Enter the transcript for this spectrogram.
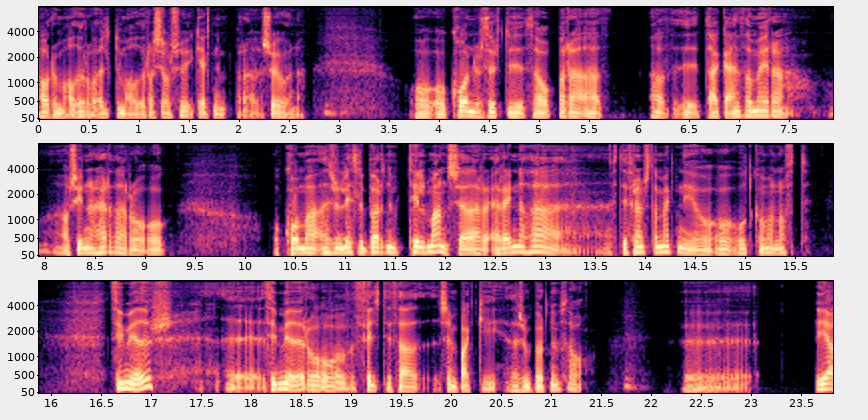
árum áður og öldum áður að sjálfsög gegnum bara söguna mm. og, og konur þurftu þá bara að, að taka enþá meira á sínar herðar og, og og koma þessu litlu börnum til manns eða reyna það eftir fremsta megni og, og útkoman oft. Því miður uh, því miður og fylgdi það sem bakki þessum börnum þá. Mm. uh, já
